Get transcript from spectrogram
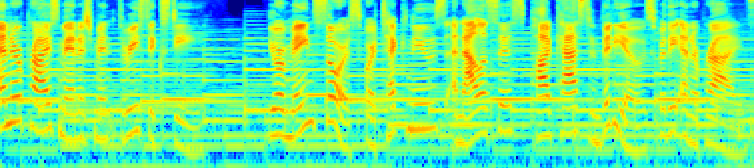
Enterprise Management 360, your main source for tech news, analysis, podcasts, and videos for the enterprise.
